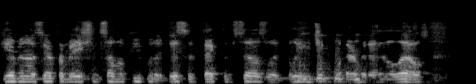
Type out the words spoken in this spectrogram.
giving us information telling people to disinfect themselves with bleach and whatever the hell else.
